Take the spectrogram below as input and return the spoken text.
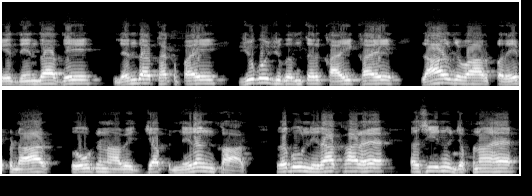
ਇਹ ਦਿੰਦਾ ਦੇ, ਲੈਂਦਾ ਥੱਕ ਪਾਏ, ਯੁਗੋ ਯੁਗੰਤਰ ਖਾਈ ਖਾਏ, ਲਾਲ ਜਵਾਰ ਭਰੇ ਪਨਾਰ ਟੋਟ ਨਾਵੇ ਜਪ ਨਿਰੰਕਾਰ। ਪ੍ਰਭੂ ਨਿਰਾਕਾਰ ਹੈ, ਅਸੀਂ ਇਹਨੂੰ ਜਪਣਾ ਹੈ।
